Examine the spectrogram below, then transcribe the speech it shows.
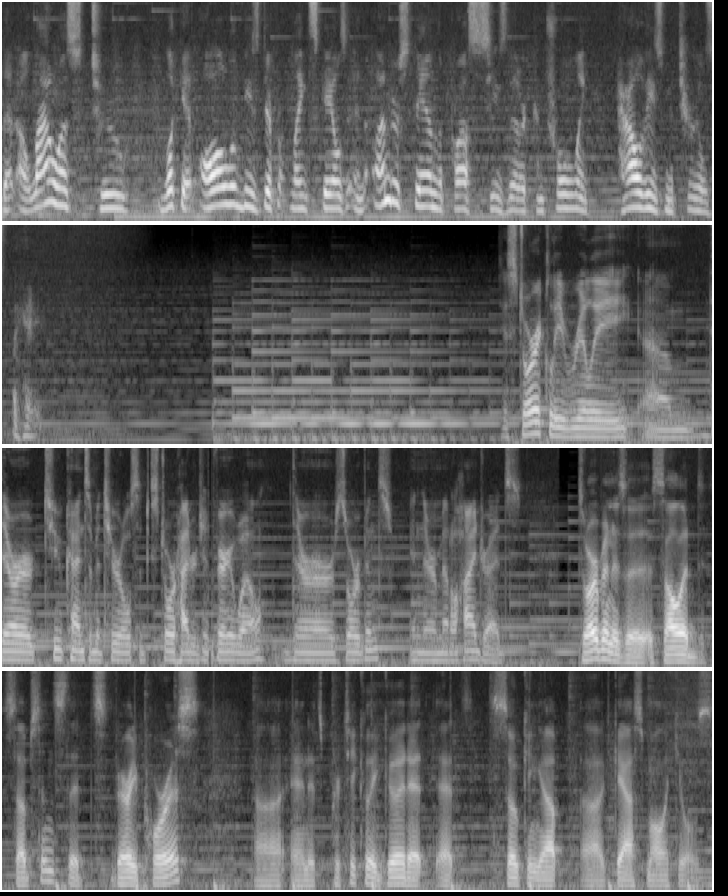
that allow us to look at all of these different length scales and understand the processes that are controlling how these materials behave. Historically, really, um, there are two kinds of materials that store hydrogen very well. There are sorbents and there are metal hydrides. Sorbent is a solid substance that's very porous uh, and it's particularly good at, at soaking up uh, gas molecules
